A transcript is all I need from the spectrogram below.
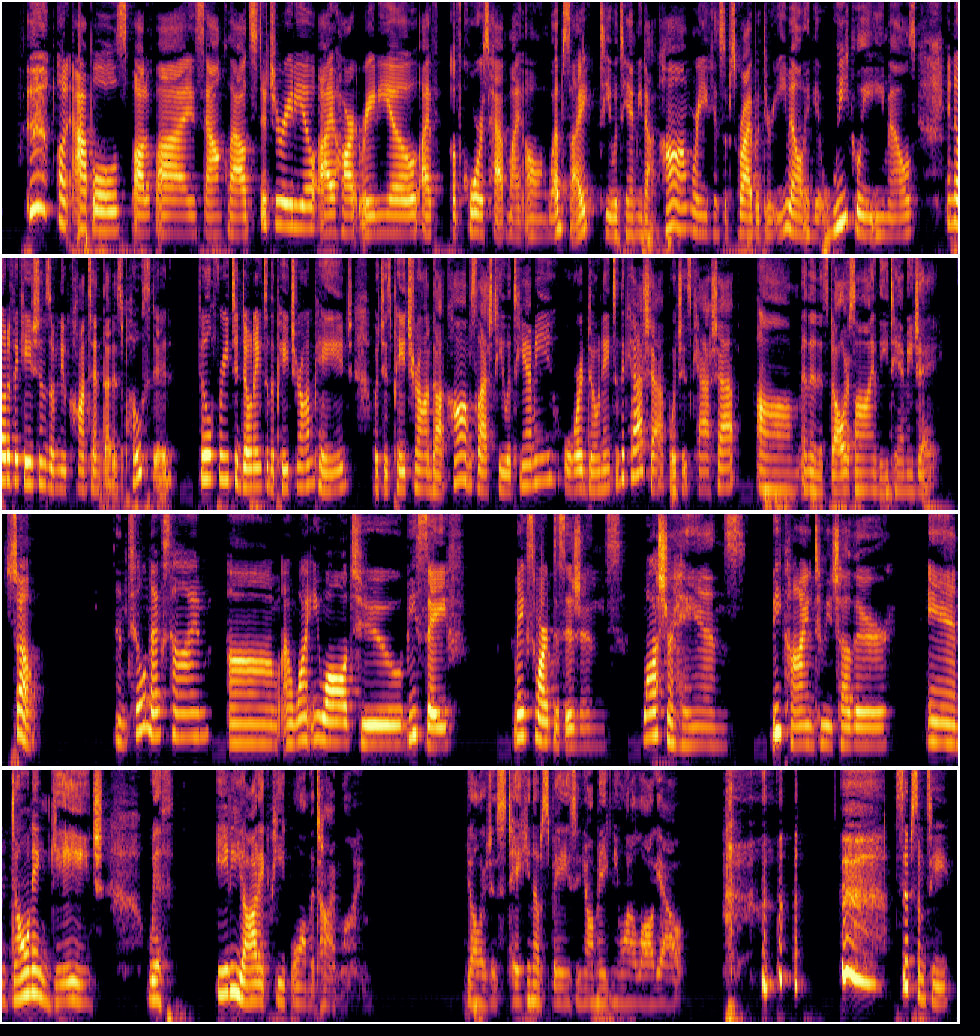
on Apple, Spotify, SoundCloud, Stitcher Radio, iHeartRadio. I, of course, have my own website, teawithtammy.com, where you can subscribe with your email and get weekly emails and notifications of new content that is posted. Feel free to donate to the Patreon page, which is patreon.com slash tea with Tammy, or donate to the Cash App, which is Cash App um, and then it's dollar sign the Tammy J. So until next time, um, I want you all to be safe, Make smart decisions. Wash your hands. Be kind to each other. And don't engage with idiotic people on the timeline. Y'all are just taking up space and y'all make me want to log out. Sip some tea.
